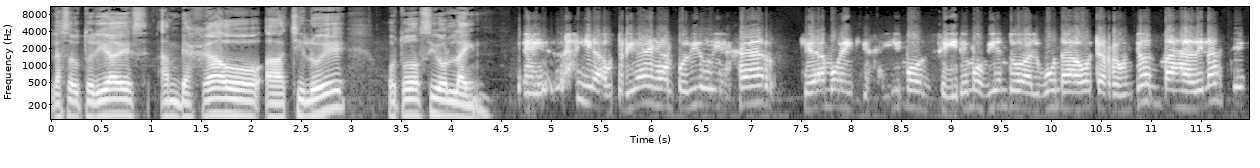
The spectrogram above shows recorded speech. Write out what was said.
las autoridades han viajado a Chiloé o todo ha sido online? Eh, sí, autoridades han podido viajar, quedamos en que seguimos, seguiremos viendo alguna otra reunión más adelante,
